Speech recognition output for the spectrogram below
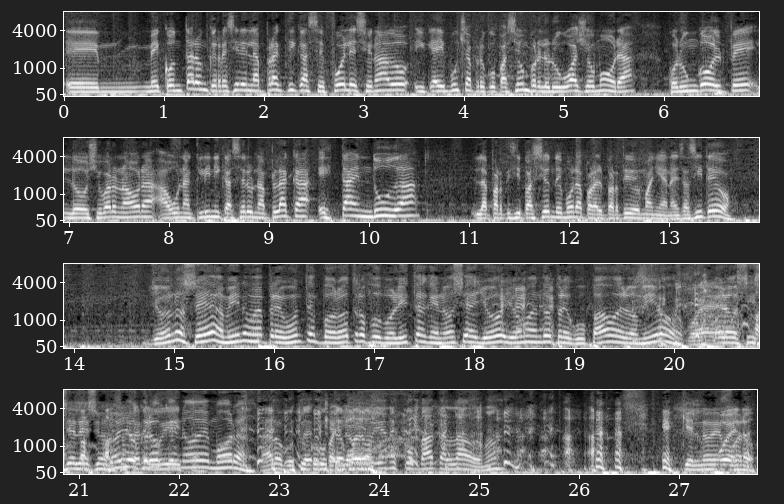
eh, me contaron que recién en la práctica se fue lesionado y que hay mucha preocupación por el uruguayo Mora, con un golpe, lo llevaron ahora a una clínica a hacer una placa, está en duda la participación de Mora para el partido de mañana, ¿es así, Teo? Yo no sé, a mí no me pregunten por otro futbolista que no sea yo, yo me ando preocupado de lo mío. Pero si se lesionó, yo creo que no demora. Claro, que usted, usted cuando vienes con vaca al lado, ¿no? que él no demora. Bueno,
